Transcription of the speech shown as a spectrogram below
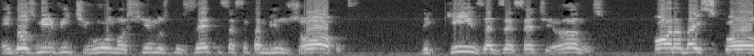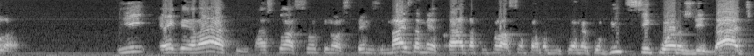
Em 2021, nós tínhamos 260 mil jovens de 15 a 17 anos fora da escola. E é grave a situação que nós temos, mais da metade da população pernambucana com 25 anos de idade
